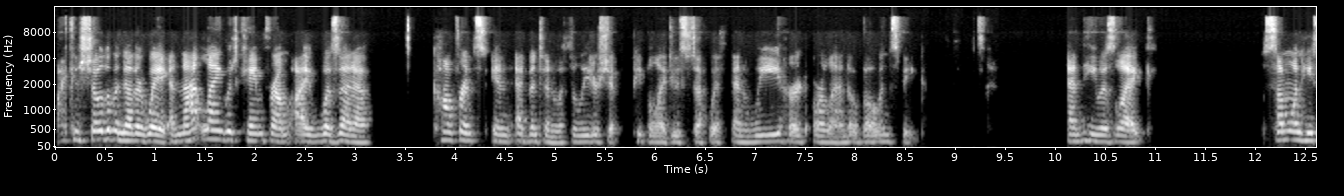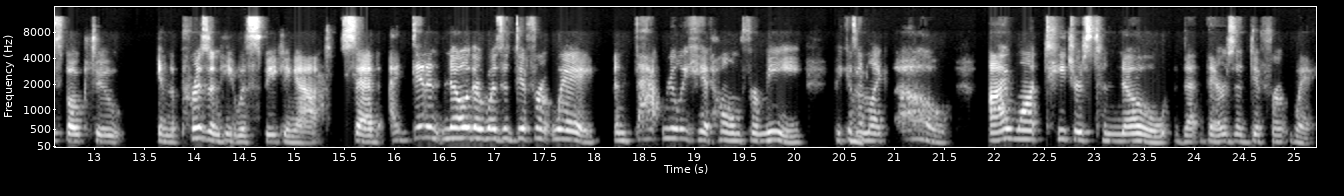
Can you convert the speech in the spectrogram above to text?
i can show them another way and that language came from i was at a conference in edmonton with the leadership people i do stuff with and we heard orlando bowen speak and he was like someone he spoke to in the prison he was speaking at said, I didn't know there was a different way. And that really hit home for me because mm-hmm. I'm like, oh, I want teachers to know that there's a different way.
